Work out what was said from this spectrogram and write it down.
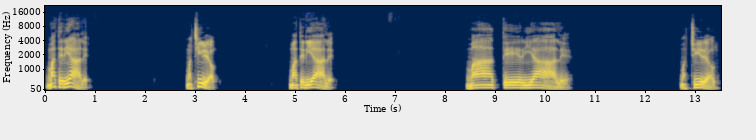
Materiale. Material. Materiale. Materiale material.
